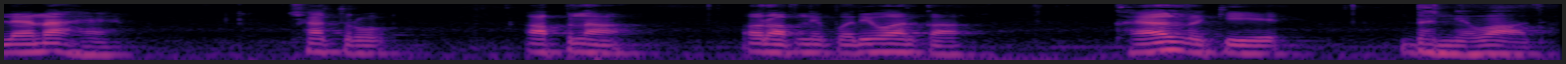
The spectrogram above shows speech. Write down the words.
लेना है। छात्रों अपना और अपने परिवार का ख्याल रखिए। धन्यवाद।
